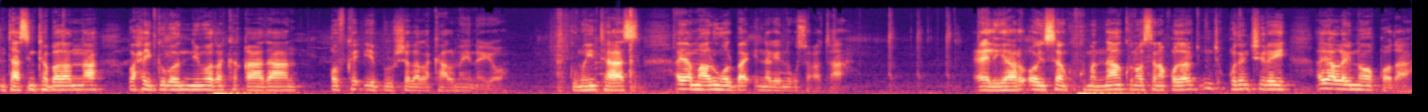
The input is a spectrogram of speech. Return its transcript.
Intaas inka badanna waxay gobonnimada ka qaadaan qofka iyo bulshada la kaalmaynayo. Gumayntaas ayaa maalin walba inaga inagu socotaa ceelyaar oo insaanku kumadnaan kun oo sano qodan jiray ayaa laynoo qodaa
